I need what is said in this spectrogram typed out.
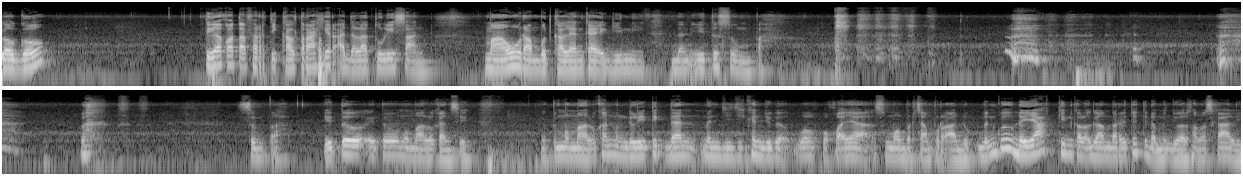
logo. Tiga kotak vertikal terakhir adalah tulisan mau rambut kalian kayak gini. Dan itu sumpah sumpah. Itu itu memalukan sih. Itu memalukan menggelitik dan menjijikan juga. Wow pokoknya semua bercampur aduk. Dan gue udah yakin kalau gambar itu tidak menjual sama sekali.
